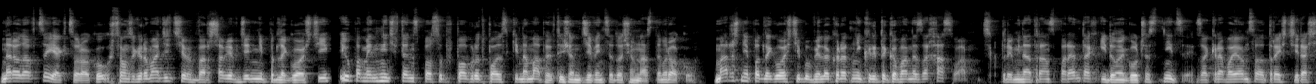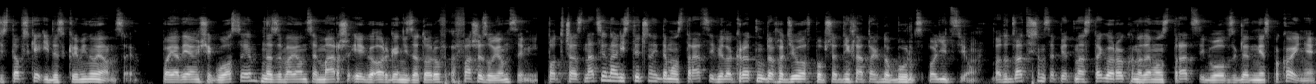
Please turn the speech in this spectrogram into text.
Narodowcy, jak co roku, chcą zgromadzić się w Warszawie w Dzień Niepodległości i upamiętnić w ten sposób powrót Polski na mapy w 1918 roku. Marsz Niepodległości był wielokrotnie krytykowany za hasła, z którymi na transparentach idą jego uczestnicy, zakrawające o treści rasistowskie i dyskryminujące. Pojawiają się głosy nazywające marsz i jego organizatorów faszyzującymi. Podczas nacjonalistycznej demonstracji wielokrotnie dochodziło w poprzednich latach do burt z policją. Od 2015 roku na demonstracji było względnie spokojnie,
